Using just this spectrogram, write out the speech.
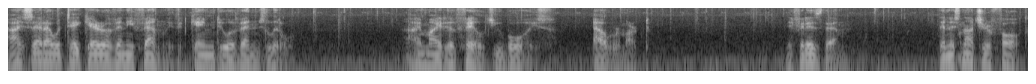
I said I would take care of any family that came to avenge Little. I might have failed you boys, Al remarked. If it is them, then it's not your fault.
